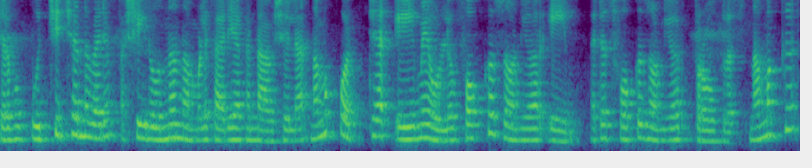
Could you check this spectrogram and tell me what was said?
ചിലപ്പോൾ പുച്ഛിച്ചെന്ന് വരും. പക്ഷേ ഇതൊന്നും നമ്മൾ കാര്യമാക്കേണ്ട ആവശ്യമില്ല. നമുക്ക് ഒറ്റ എയിമേ ഉള്ളൂ. Focus on your aim that is focus on your progress നമുക്ക്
